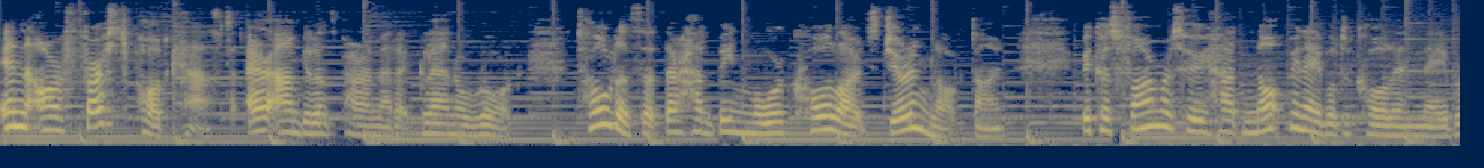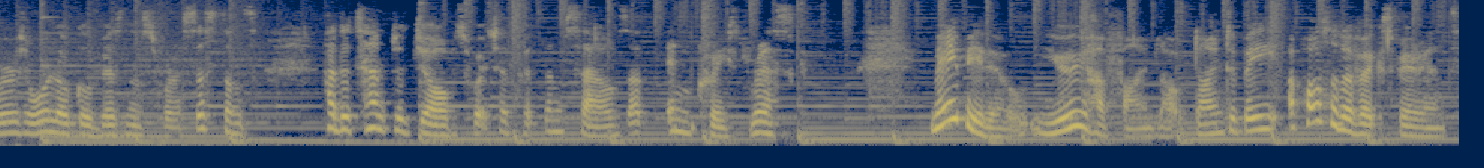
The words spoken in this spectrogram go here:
In our first podcast, Air Ambulance paramedic Glenn O'Rourke told us that there had been more call outs during lockdown because farmers who had not been able to call in neighbours or local business for assistance had attempted jobs which had put themselves at increased risk. Maybe, though, you have found lockdown to be a positive experience,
